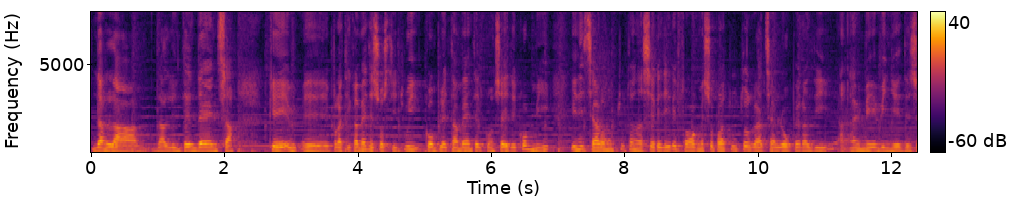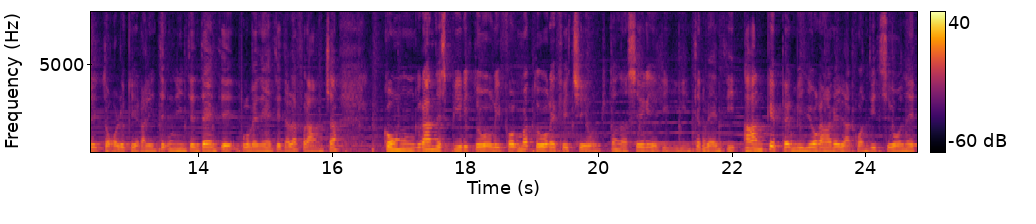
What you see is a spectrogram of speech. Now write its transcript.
dall'intendenza che eh, praticamente sostituì completamente il Conseil des Commis, iniziarono tutta una serie di riforme, soprattutto grazie all'opera di Aimé Vigné des Etole, che era un intendente proveniente dalla Francia, con un grande spirito riformatore fece un, tutta una serie di interventi anche per migliorare la condizione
